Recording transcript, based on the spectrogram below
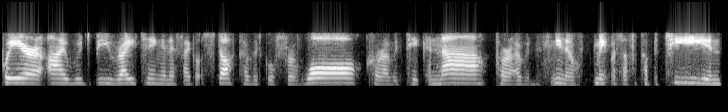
where I would be writing and if I got stuck I would go for a walk or I would take a nap or I would, you know, make myself a cup of tea and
